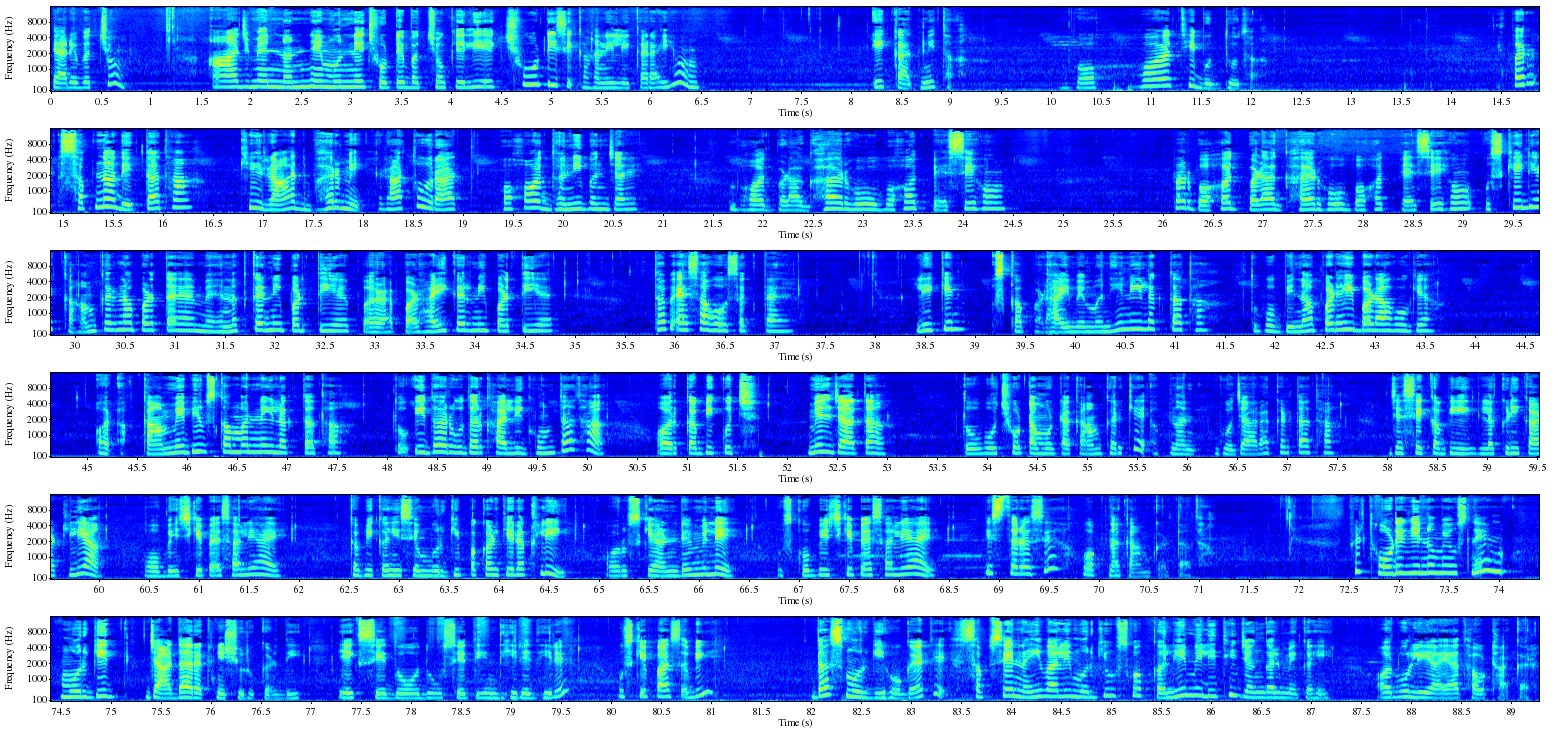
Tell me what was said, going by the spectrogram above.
प्यारे बच्चों, आज मैं नन्हे मुन्ने छोटे बच्चों के लिए एक छोटी सी कहानी लेकर आई हूँ। एक आदमी था, बहुत ही बुद्धू था, पर सपना देखता था कि रात भर में, रातों रात बहुत धनी बन जाए, बहुत बड़ा घर हो, बहुत पैसे हों पर बहुत बड़ा घर हो, बहुत पैसे हो, उसके लिए काम करना पड़ता है, मेहनत करनी पड़ती है पढ़ाई करनी पड़ती है। तब ऐसा हो सकता है। लेकिन उसका पढ़ाई में मन ही नहीं लगता था तो वो बिना पढ़े ही बड़ा हो गया। और अब काम में भी उसका मन नहीं लगता था तो इधर उधर खाली घूमता था और कभी कुछ मिल जाता तो वो छोटा मोटा काम करके अपना गुजारा करता था। जैसे कभी लकड़ी काट लिया, वो बेच के पैसा ले आए। कभी कहीं से मुर्गी पकड़ के रख ली और उसके अंडे मिले, उसको बेच के पैसा ले आए। इस तरह से वो अपना काम करता था। फिर थोड़े दिनों में उसने मुर्गी ज़्यादा रखनी शुरू कर दी। एक से दो दो से तीन धीरे धीरे उसके पास अभी दस मुर्गी हो गए थे। सबसे नई वाली मुर्गी उसको कल ही मिली थी जंगल में कहीं और वो ले आया था उठाकर।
